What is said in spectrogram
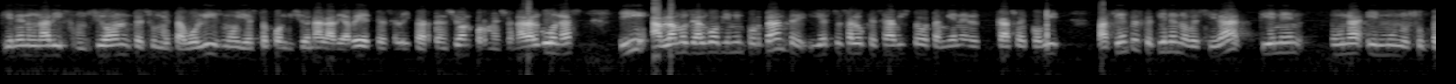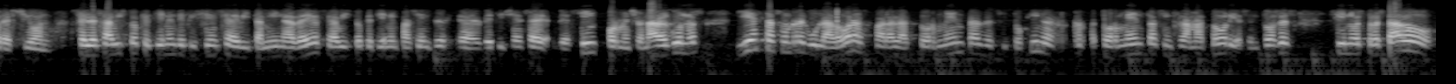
tienen una disfunción de su metabolismo y esto condiciona la diabetes, la hipertensión, por mencionar algunas, y hablamos de algo bien importante y esto es algo que se ha visto también en el caso de COVID. Pacientes que tienen obesidad tienen una inmunosupresión. Se les ha visto que tienen deficiencia de vitamina D, se ha visto que tienen pacientes eh, deficiencia de, zinc, por mencionar algunos, y estas son reguladoras para las tormentas de citoquinas, tormentas inflamatorias. Entonces, si nuestro estado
